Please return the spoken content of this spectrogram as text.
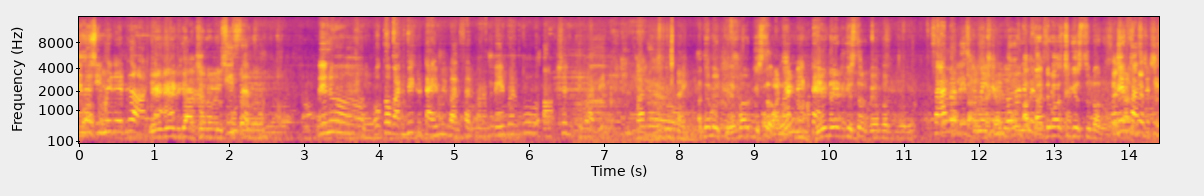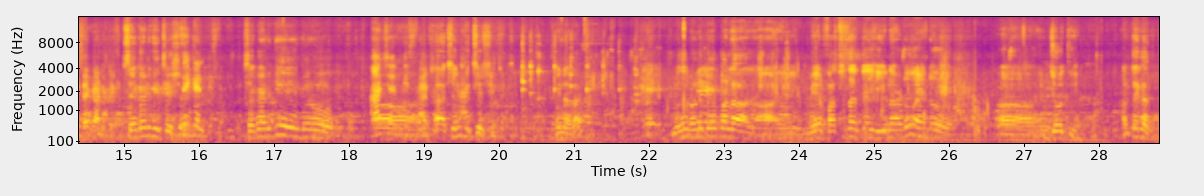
నేను ఇమీడియట్గా ఏ యాక్షన్ నేను ఒక వన్ వీక్ టైం ఇవ్వాలి సార్. మనం పేపర్కు ఆప్షన్ ఇవ్వాలి. వాళ్ళు అదే మీరు పేపర్కి ఇస్తారు. One week time. ఏ డేట్కి ఇస్తారు పేపర్కి మీరు? సార్ వాళ్ళు ఎస్టిమేషన్ ఇవ్వాలని థర్టీ ఫస్ట్కి ఇస్తున్నారు. మేము ఫస్ట్కి సెకండ్కి. ఇచ్చేసి సెకండ్కి మీరు Action కి ఇస్తారు. యాక్షన్కి ఇచ్చేసి విన్నారా? ముందు రెండు పేపర్ల మీరు first circle Eenadu and Jyothi. అంతే కదా?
